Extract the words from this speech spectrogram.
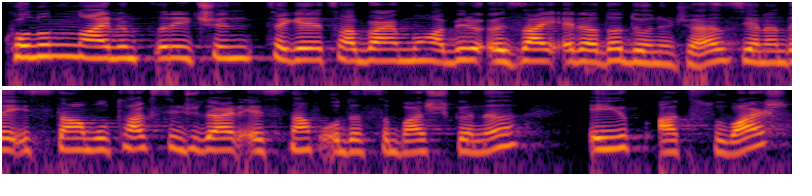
Konunun ayrıntıları için TGRT Haber muhabiri Özay Erad'a döneceğiz. Yanında İstanbul Taksiciler Esnaf Odası Başkanı Eyüp Aksu var.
